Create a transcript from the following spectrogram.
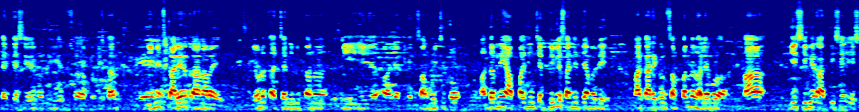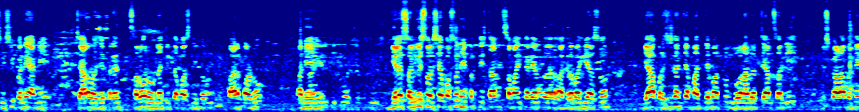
त्यांच्या सेवेमध्ये हे प्रतिष्ठान नेहमीच कार्यरत राहणार आहे. एवढंच आजच्या निमित्तानं मी हे या ठिकाणी सांगू इच्छितो. आदरणीय आप्पाजींच्या दिव्य सान्निध्यामध्ये हा कार्यक्रम संपन्न झाल्यामुळं हा हे शिबिर अतिशय यशस्वीपणे आम्ही चार वाजेपर्यंत सर्व रुग्णांची तपासणी करून पार पाडू. आणि गेल्या सव्वीस वर्षापासून हे प्रतिष्ठान समाजकार्यात अग्रभागी असून या प्रतिष्ठानच्या माध्यमातून दोन हजार चार साली दुष्काळामध्ये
